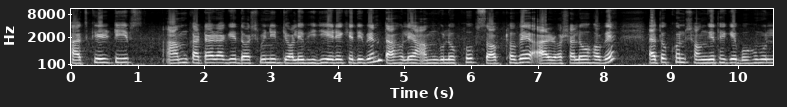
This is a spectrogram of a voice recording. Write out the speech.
আজকের টিপস আম কাটার আগে 10 মিনিট জলে ভিজিয়ে রেখে দিবেন, তাহলে আমগুলো খুব সফট হবে আর রসালো হবে। এতক্ষণ সঙ্গে থেকে বহুমূল্য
